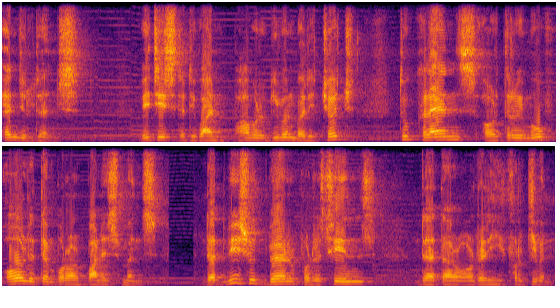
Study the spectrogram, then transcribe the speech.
indulgence, which is the divine power given by the Church to cleanse or to remove all the temporal punishments that we should bear for the sins that are already forgiven.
